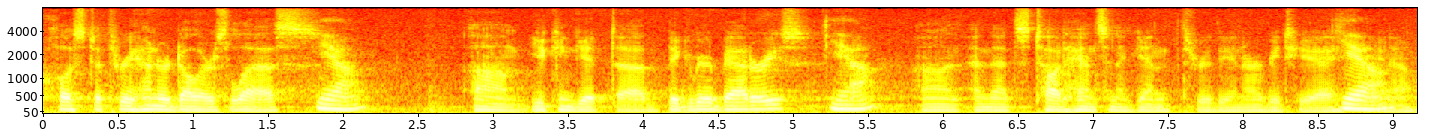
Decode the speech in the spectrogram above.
close to $300 less, Yeah, um, you can get uh, Big Beard batteries, yeah, uh, and that's Todd Henson again through the NRVTA. Yeah. You know,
